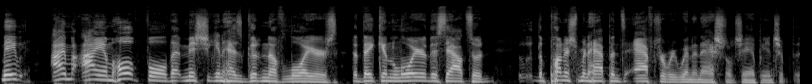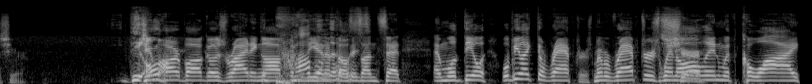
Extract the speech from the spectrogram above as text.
Maybe I'm. I am hopeful that Michigan has good enough lawyers that they can lawyer this out so the punishment happens after we win a national championship this year. The Jim only- Harbaugh goes riding off into the NFL is- sunset, and we'll deal. We'll be like the Raptors. Remember, Raptors went Sure. all in with Kawhi,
